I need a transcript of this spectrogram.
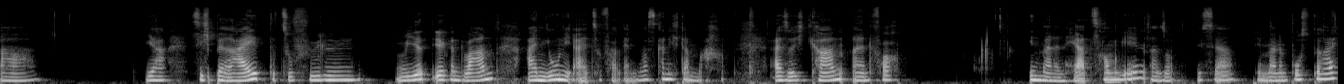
äh, ja, sich bereit dazu fühlen wird, irgendwann ein Juni-Ei zu verwenden? Was kann ich da machen? Also ich kann einfach in meinen Herzraum gehen, also ist ja in meinem Brustbereich,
